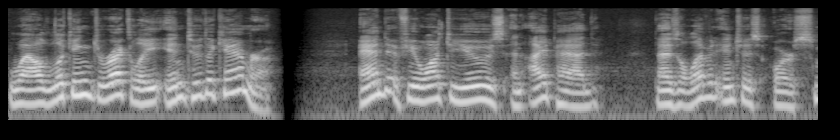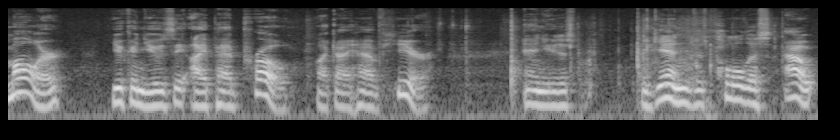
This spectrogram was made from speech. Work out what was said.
while looking directly into the camera. And if you want to use an iPad that is 11 inches or smaller, you can use the iPad Pro like I have here. And you just, again, just pull this out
